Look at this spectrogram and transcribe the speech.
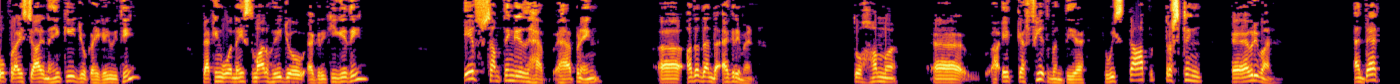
وہ پرائز چارج نہیں کی جو کہی گئی ہوئی تھی پیکنگ وہ نہیں استعمال ہوئی جو ایگری کی گئی تھی if something is happening other than the agreement تو ہم uh, ایک کیفیت بنتی ہے کہ we stop trusting everyone and that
